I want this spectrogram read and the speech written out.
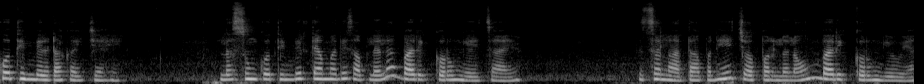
कोथिंबीर टाकायची आहे. लसूण कोथिंबीर त्यामध्येच आपल्याला बारीक करून घ्यायचं आहे. तर चला आता आपण हे चॉपरला लावून बारीक करून घेऊया.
